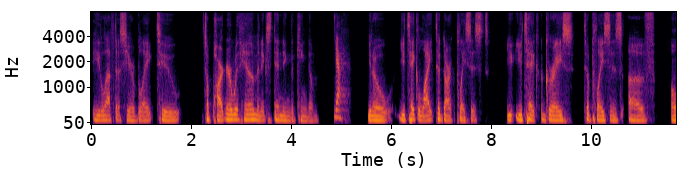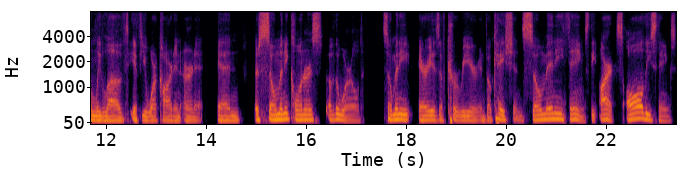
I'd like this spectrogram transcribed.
he left us here, Blake, to to partner with him in extending the kingdom. Yeah. You know, you take light to dark places. You you take grace to places of only loved if you work hard and earn it. And there's so many corners of the world, so many areas of career and vocation, so many things, the arts, all these things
